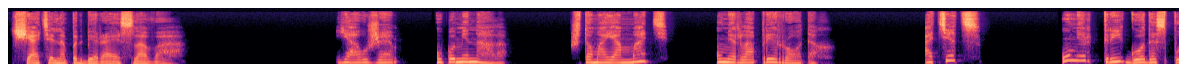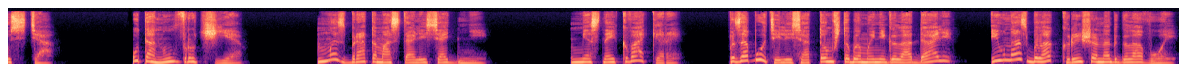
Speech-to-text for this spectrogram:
тщательно подбирая слова. «Я уже упоминала, что моя мать умерла при родах. Отец умер три года спустя. Утонул в ручье. Мы с братом остались одни. Местные квакеры позаботились о том, чтобы мы не голодали, и у нас была крыша над головой,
